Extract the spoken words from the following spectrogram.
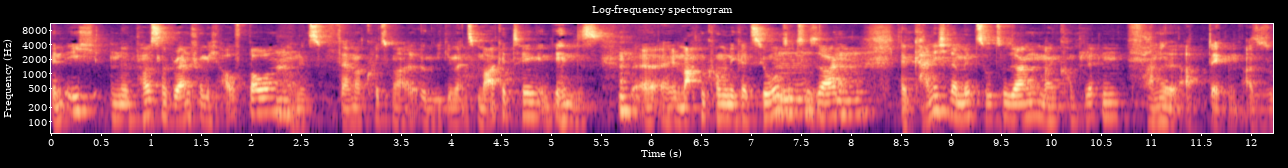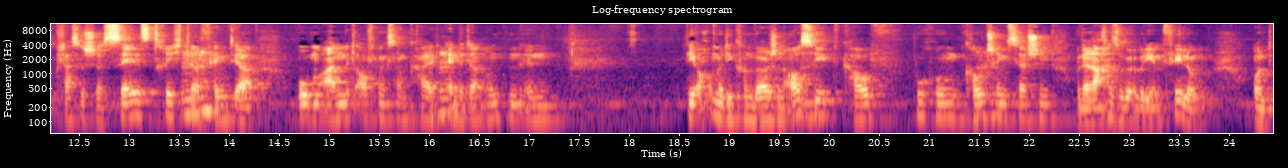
wenn ich eine Personal Brand für mich aufbaue, mhm. und jetzt werden wir kurz mal irgendwie gehen wir ins Marketing, in, in, das, äh, in Markenkommunikation mhm. sozusagen, mhm. dann kann ich damit sozusagen meinen kompletten Funnel abdecken. Also so klassischer Sales-Trichter mhm. fängt ja oben an mit Aufmerksamkeit, mhm. endet dann unten in, wie auch immer die Conversion aussieht, Kauf, Buchung, Coaching-Session und danach sogar über die Empfehlung. Und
